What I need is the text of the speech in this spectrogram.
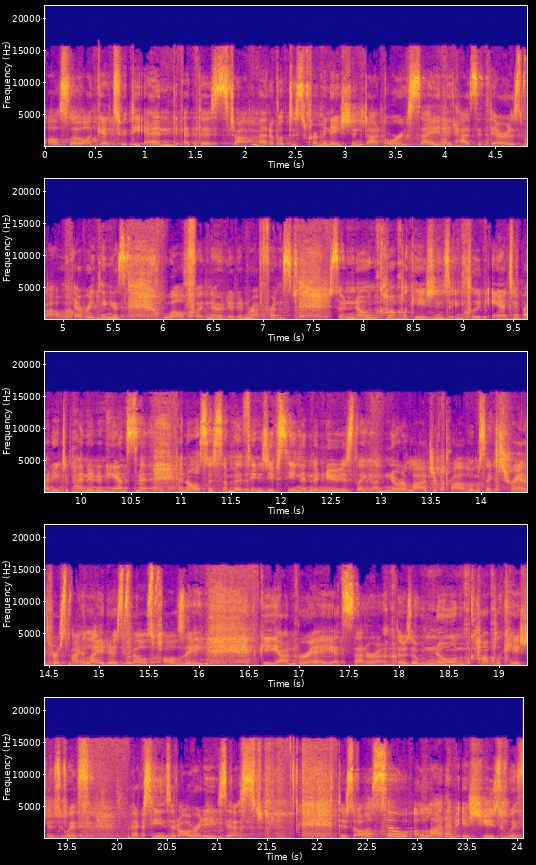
Also, I'll get to at the end at the stopmedicaldiscrimination.org site. It has it there as well. Everything is well footnoted and referenced. So known complications include antibody dependent enhancement and also some of the things you've seen in the news like neurologic problems like transverse myelitis, Bell's palsy, Guillain-Barré, etc. Those are known complications with vaccines that already exist. There's also a lot of issues with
